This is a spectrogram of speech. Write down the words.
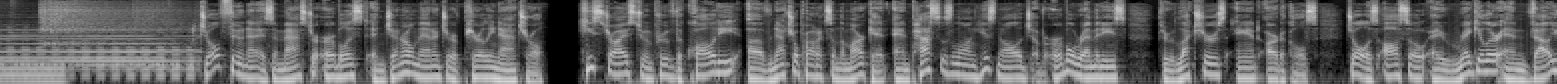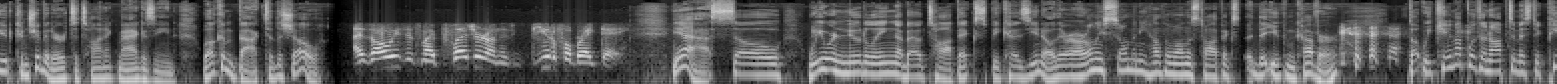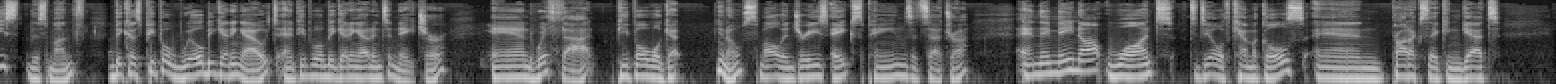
Joel Thuna is a master herbalist and general manager of Purely Natural. He strives to improve the quality of natural products on the market and passes along his knowledge of herbal remedies through lectures and articles. Joel is also a regular and valued contributor to Tonic Magazine. Welcome back to the show. As always, it's my pleasure on this beautiful, bright day. Yeah, so we were noodling about topics because, you know, there are only so many health and wellness topics that you can cover. but we came up with an optimistic piece this month because people will be getting out and people will be getting out into nature. And with that, people will get, you know, small injuries, aches, pains, etc. And they may not want to deal with chemicals and products they can get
